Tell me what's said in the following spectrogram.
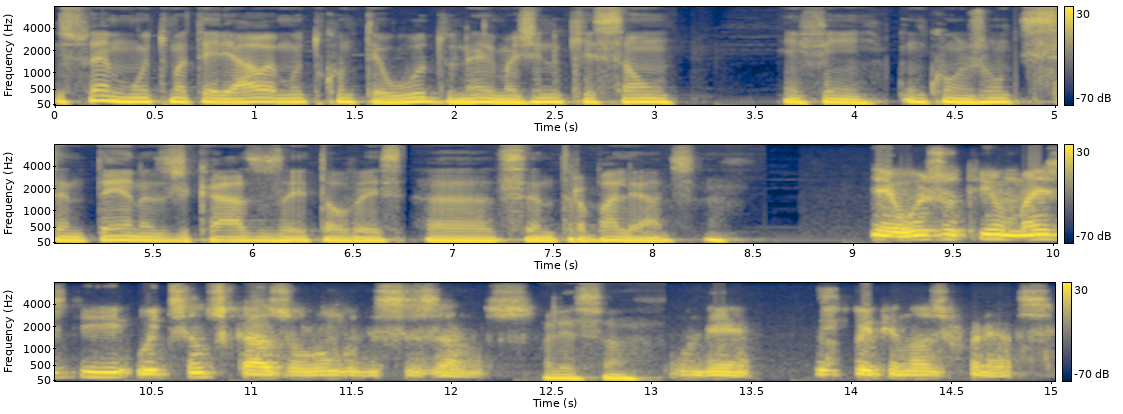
isso é muito material, é muito conteúdo, né? Imagino que são, enfim, um conjunto de centenas de casos aí, talvez, uh, sendo trabalhados. Né? É, hoje eu tenho mais de 800 casos ao longo desses anos. Olha só. Onde é hipnose forense.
